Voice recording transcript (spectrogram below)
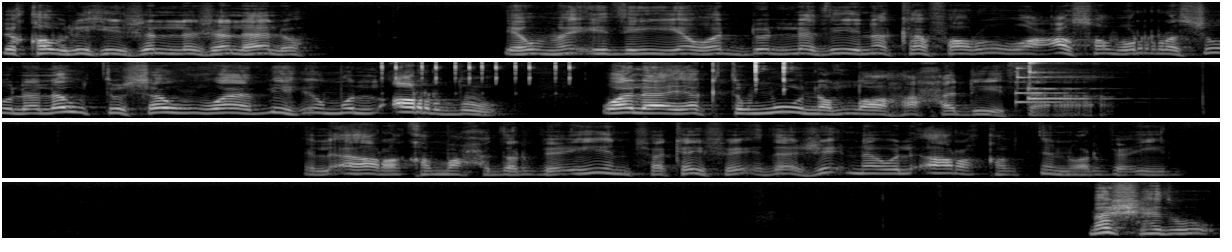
بقوله جل جلاله يومئذ يود الذين كفروا وعصوا الرسول لو تسوى بهم الأرض ولا يكتمون الله حديثا. الآية رقم 41 فكيف إذا جئنا والآية رقم 42 مشهد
